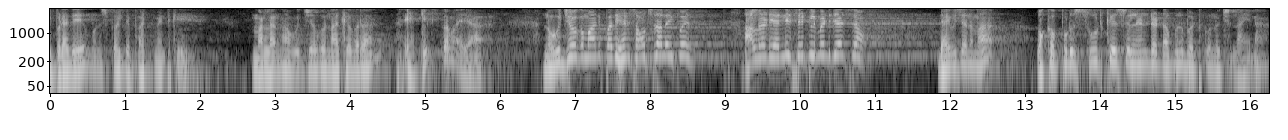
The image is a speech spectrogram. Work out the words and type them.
ఇప్పుడు అదే మున్సిపల్ డిపార్ట్మెంట్కి మళ్ళా నా ఉద్యోగం నాకెవరా? ఎట్లా ఇస్తామయ్యా నువ్వు ఉద్యోగం అని పదిహేను సంవత్సరాలు అయిపోయింది. ఆల్రెడీ అన్ని సెటిల్మెంట్ చేసాం దైవజనమా? ఒకప్పుడు సూట్ కేసులు నిండా డబ్బులు పట్టుకొని వచ్చిన ఆయన.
